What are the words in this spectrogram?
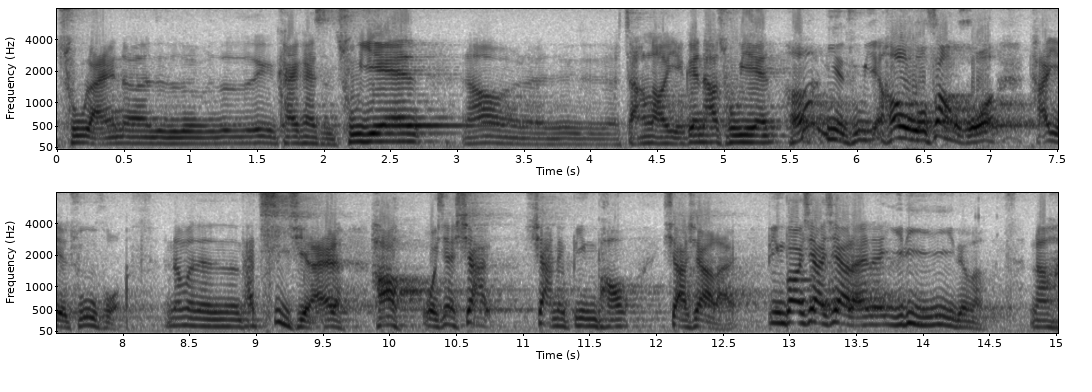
出来呢，这这这开开始出烟，然后呢，长老也跟他出烟，啊，你也出烟，好，我放火，他也出火，那么呢，他气起来了，好，我现在下下那个冰雹下下来，冰雹下下来呢，一粒一粒的嘛，那。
